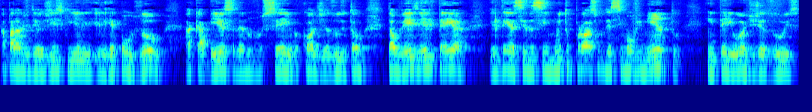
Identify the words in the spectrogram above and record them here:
A palavra de Deus diz que ele, ele repousou a cabeça né, no, no seio, no colo de Jesus. Então, talvez ele tenha ele tenha sido assim muito próximo desse movimento interior de Jesus.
